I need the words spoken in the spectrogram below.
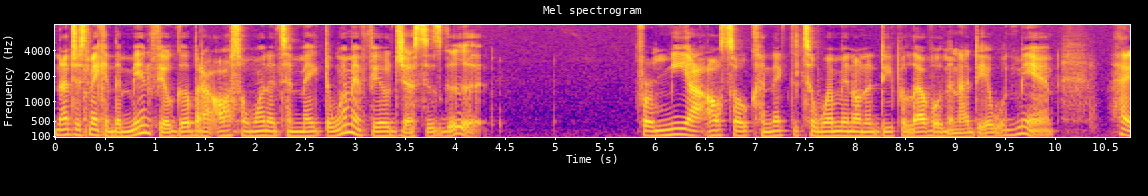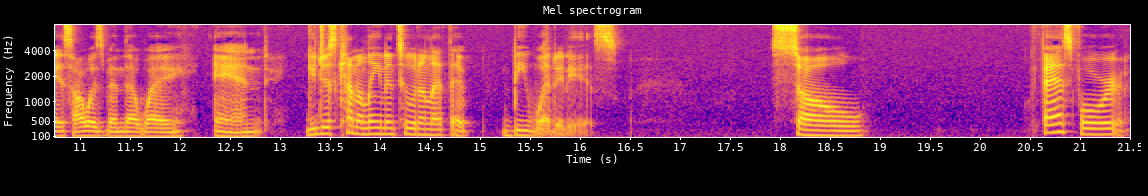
not just making the men feel good, but I also wanted to make the women feel just as good. For me, I also connected to women on a deeper level than I did with men. Hey, it's always been that way. And you just kind of lean into it and let that be what it is. So, fast forward,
